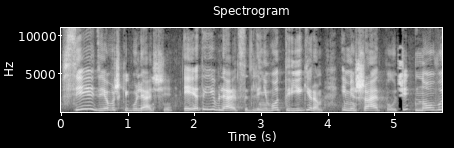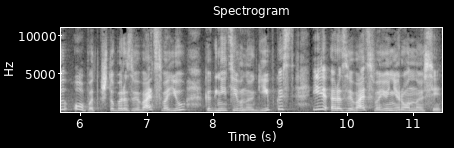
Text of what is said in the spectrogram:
«все девушки гулящие». И это является для него триггером и мешает получить новый опыт, чтобы развивать свою когнитивную гибкость и развивать свою нейронную сеть.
